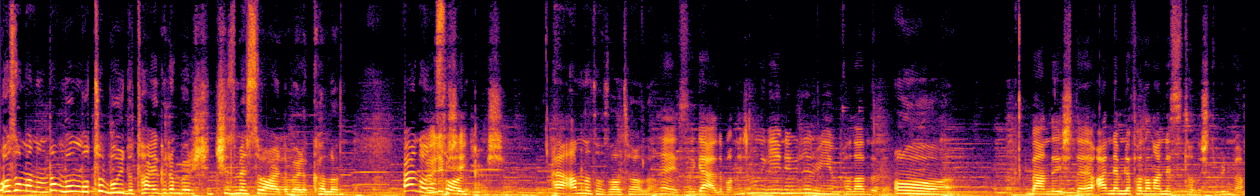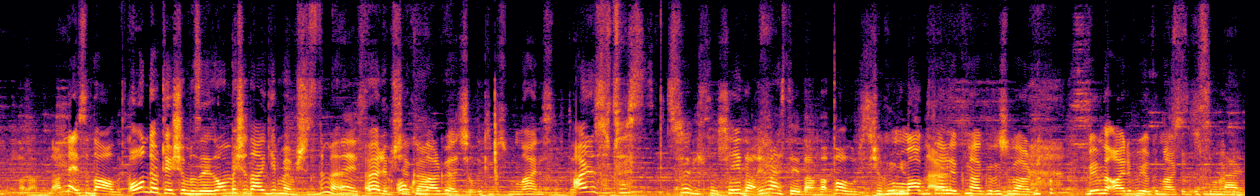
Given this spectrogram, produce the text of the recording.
O zamanın da mumbotu buydu. Tiger'ın böyle çizmesi vardı böyle kalın. Ben de onu Böyle bir şey giymiş. Ha anlat Azal Çağla. Neyse geldi bana. Hiç bunu giyinebilir miyim falan dedi. Oo. Ben de işte annemle falan annesi tanıştı bilmem ne falan filan. Neyse dağıldık. 14 yaşımızdayız. 15'e daha girmemişiz değil mi? Neyse. Öyle bir şey Okullar kanka. bir açıldı. İkimiz bununla aynı sınıftayız. Aynı sınıfta şeyden, üniversiteye de anlat ne olur şaka Bunun bir tane yakın arkadaşı vardı. Benim de ayrı bir yakın arkadaşım İsim var. verme,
